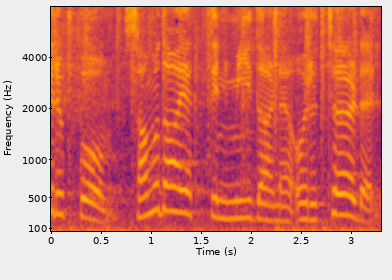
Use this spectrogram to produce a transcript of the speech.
வைத்திருப்போம். சமுதாயத்தின் மீதான ஒரு தேடல்.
